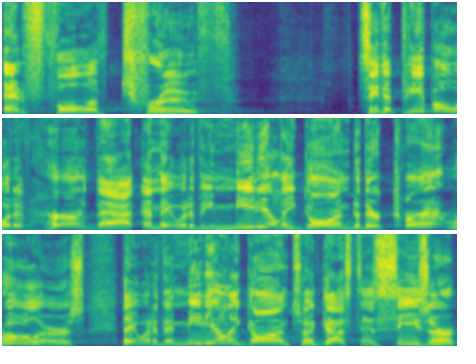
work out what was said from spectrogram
and full of truth. See, the people would have heard that and they would have immediately gone to their current rulers. They would have immediately gone to Augustus Caesar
